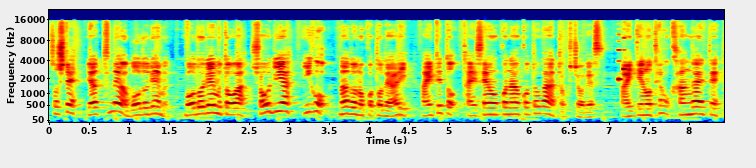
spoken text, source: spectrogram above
そして8つ目はボードゲーム。ボードゲームとは将棋や囲碁などのことであり相手と対戦を行うことが特徴です。相手の手を考えて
